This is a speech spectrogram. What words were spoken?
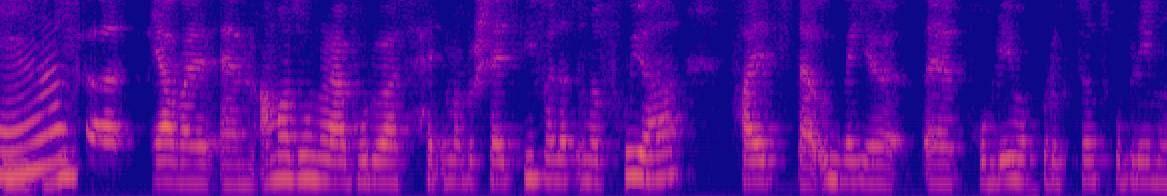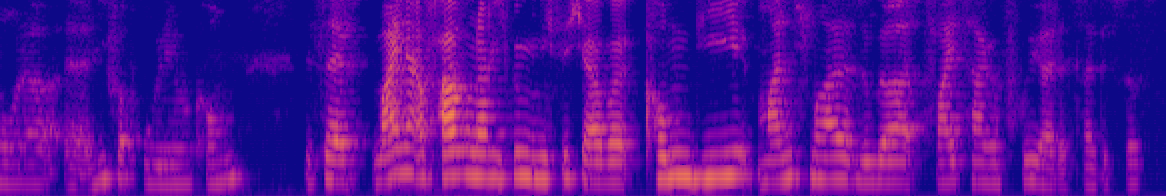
die Ja, liefer, ja, weil ähm, Amazon oder wo du das halt immer bestellst, liefern das immer früher, falls da irgendwelche äh, Probleme, Produktionsprobleme oder äh, Lieferprobleme kommen. Deshalb, meiner Erfahrung nach, ich bin mir nicht sicher, aber kommen die manchmal sogar zwei Tage früher. Deshalb ist das.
